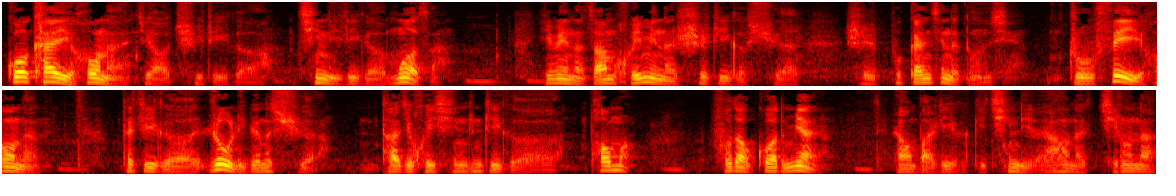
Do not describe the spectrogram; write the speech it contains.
锅开以后呢，就要去这个清理这个沫子，因为呢，咱们回民呢是这个血是不干净的东西。煮沸以后呢，它这个肉里边的血。它就会形成这个泡沫，浮到锅的面，然后把这个给清理了。然后呢，其中呢，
